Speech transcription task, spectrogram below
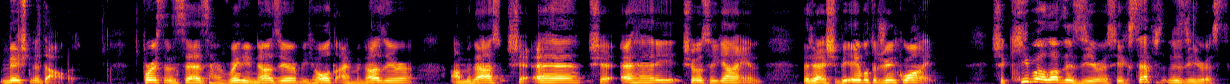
Mishnah Dalit. Person says, Harini Nazir, behold, I'm a Nazir. She'eh shosa yayin, that I should be able to drink wine. Shekiba love Naziris, he accepts Naziris,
